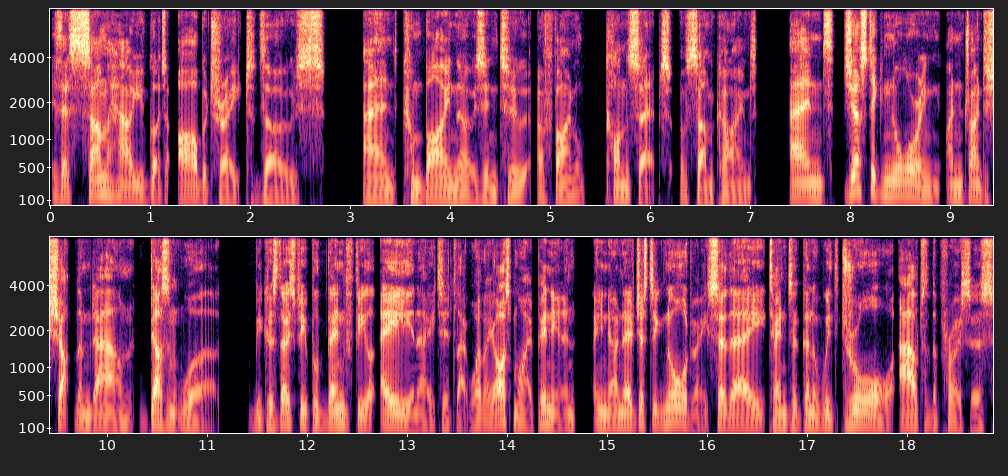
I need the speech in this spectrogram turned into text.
is that somehow you've got to arbitrate those and combine those into a final concept of some kind. And just ignoring and trying to shut them down doesn't work because those people then feel alienated, like, well, they asked my opinion, you know, and they've just ignored me. So they tend to kind of withdraw out of the process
